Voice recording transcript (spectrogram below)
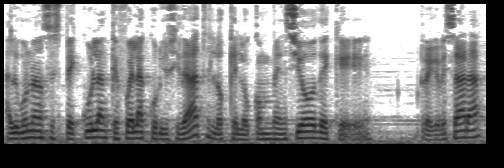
Algunos especulan que fue la curiosidad lo que lo convenció de que regresara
